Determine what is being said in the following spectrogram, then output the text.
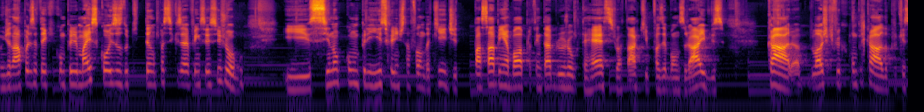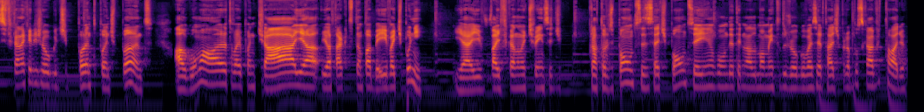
o Indianapolis vai ter que cumprir mais coisas do que Tampa se quiser vencer esse jogo. E se não cumprir isso que a gente está falando aqui, de passar bem a bola para tentar abrir o jogo terrestre, o ataque, fazer bons drives, cara, acho que fica complicado, porque se ficar naquele jogo de punt, punt, punt, alguma hora tu vai punchar e, e o ataque do Tampa Bay vai te punir. E aí vai ficar numa diferença de 14 pontos, 17 pontos, e aí em algum determinado momento do jogo vai ser tarde para buscar a vitória.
